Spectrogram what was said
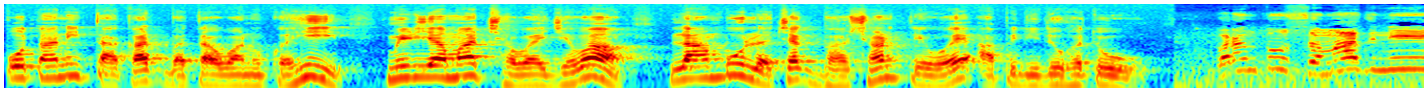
પોતાની તાકાત બતાવવાનું કહી મીડિયામાં છવાઈ જવા લાંબુ લચક ભાષણ તેઓએ આપી દીધું હતું. પરંતુ સમાજની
